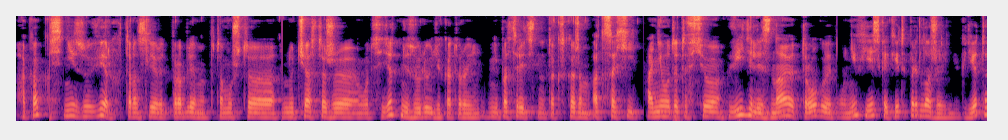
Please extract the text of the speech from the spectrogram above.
А как снизу вверх транслировать проблемы? Потому что, ну, часто же вот сидят внизу люди, которые непосредственно, так скажем, от сахи. Они вот это все видели, знают, трогают. У них есть какие-то предложения. Где-то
